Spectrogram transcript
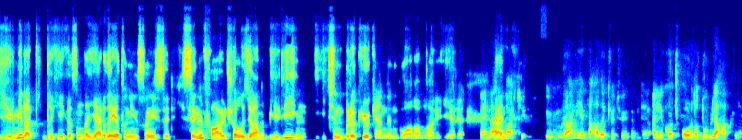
20 dak- dakikasında yerde yatan insanı izledik. Senin faul çalacağını bildiğin için bırakıyor kendini bu adamlar yere. Fenerbahçe Ümraniye daha da kötüydü bir de. Ali Koç orada duble haklı.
